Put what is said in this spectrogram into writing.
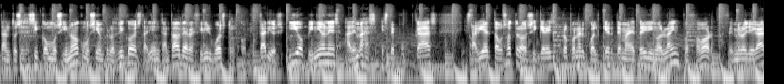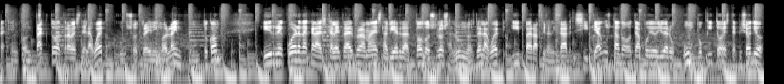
tanto si es así como si no, como siempre os digo, estaría encantado de recibir vuestros comentarios y opiniones. Además, este podcast está abierto a vosotros. Si queréis proponer cualquier tema de trading online, por favor, hacedmelo llegar en contacto a través de la web cursotradingonline.com y recuerda que la escaleta del programa está abierta a todos los alumnos de la web y para finalizar, si te ha gustado o te ha podido ayudar un poquito este episodio,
